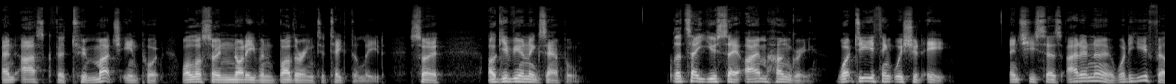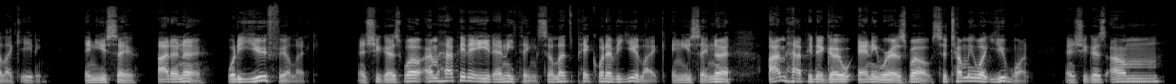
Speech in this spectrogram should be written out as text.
and ask for too much input while also not even bothering to take the lead. So I'll give you an example. Let's say you say, I'm hungry. What do you think we should eat? And she says, I don't know. What do you feel like eating? And you say, I don't know. What do you feel like? And she goes, Well, I'm happy to eat anything, so let's pick whatever you like. And you say, No, I'm happy to go anywhere as well. So tell me what you want. And she goes, Um,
